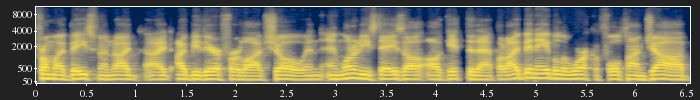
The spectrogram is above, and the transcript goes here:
from my basement, I'd, I'd, I'd, be there for a live show. And, and one of these days I'll, I'll get to that, but I've been able to work a full-time job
